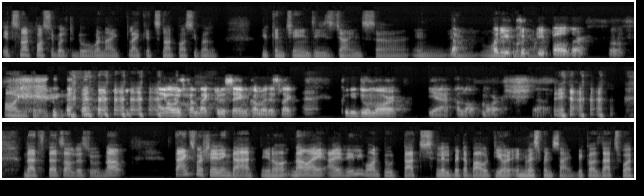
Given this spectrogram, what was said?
it's not possible to do overnight. Like it's not possible. You can change these giants uh, in. No, in but you could years. be bolder. Hmm. Oh, you could be. I always come back to the same comment. It's like, could you do more? Yeah, a lot more. Yeah, yeah. that's that's always true. Now, thanks for sharing that you know now i i really want to touch a little bit about your investment side because that's what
